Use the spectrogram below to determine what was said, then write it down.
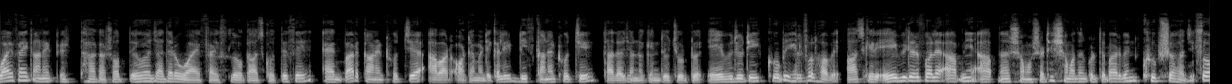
ওয়াইফাই কানেক্টেড থাকা সত্ত্বেও যাদের ওয়াইফাই স্লো কাজ করতেছে, একবার কানেক্ট হচ্ছে, আবার অটোমেটিক্যালি ডিসকানেক্ট হচ্ছে, তাদের জন্য কিন্তু ছোট্ট এই ভিডিওটি খুবই হেল্পফুল হবে। আজকের এই ভিডিওর ফলে আপনি আপনার সমস্যাটি সমাধান করতে পারবেন খুব সহজে। তো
